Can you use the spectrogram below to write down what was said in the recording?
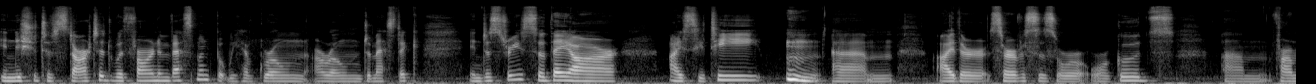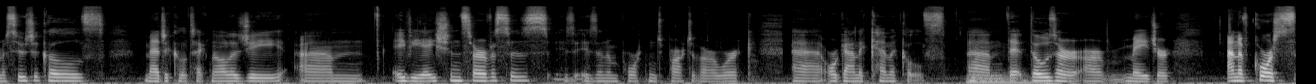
initiative started with foreign investment, but we have grown our own domestic industries. So they are ICT, um, either services or, or goods, um, pharmaceuticals, medical technology, um, aviation services is, is an important part of our work, uh, organic chemicals. Um, th- those are, are major. And of course,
